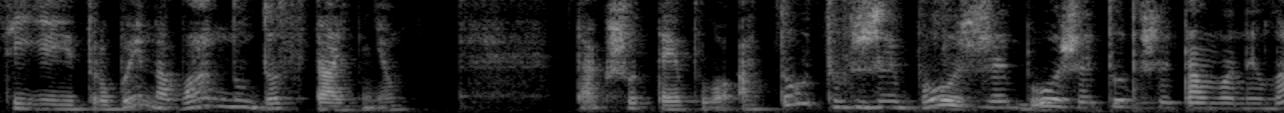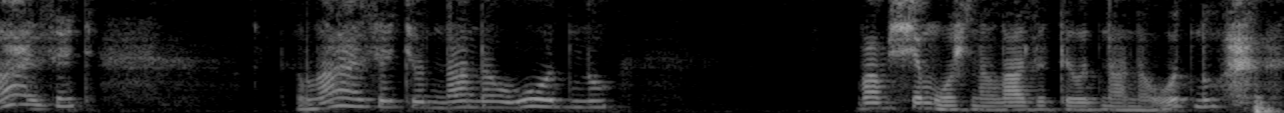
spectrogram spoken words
Цієї труби на ванну достатньо. Так що тепло. А тут вже, Боже, Боже, тут вже там вони лазять, лазять одна на одну. Вам ще можна лазити одна на одну.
